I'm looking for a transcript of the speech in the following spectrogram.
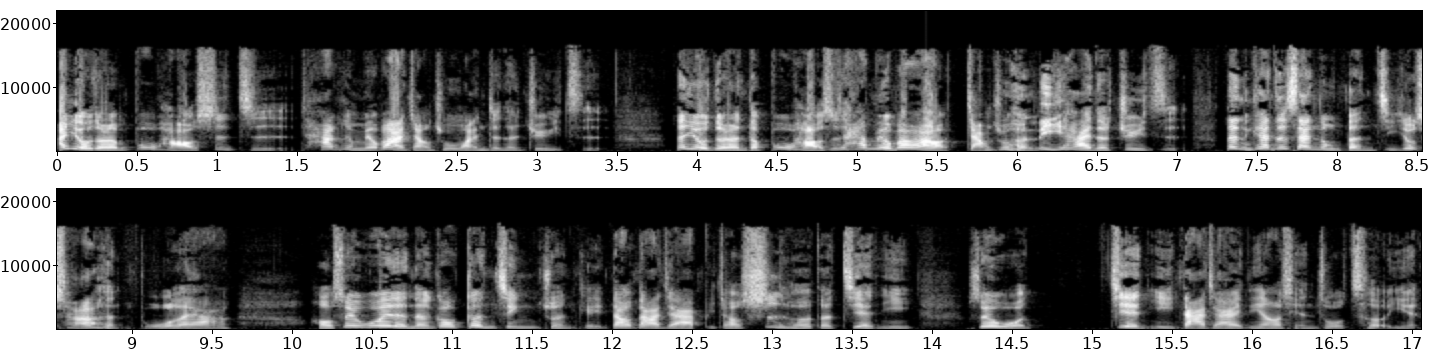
啊。有的人不好是指他可能没有办法讲出完整的句子。那有的人的不好是他没有办法讲出很厉害的句子。那你看这三种等级就差很多了呀。好，所以为了能够更精准给到大家比较适合的建议，所以我建议大家一定要先做测验。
